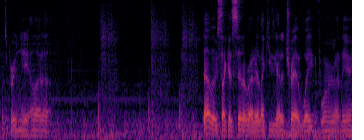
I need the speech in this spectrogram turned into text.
That's pretty neat. I like that. That looks like a setup right there. Like he's got a trap waiting for me right there.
